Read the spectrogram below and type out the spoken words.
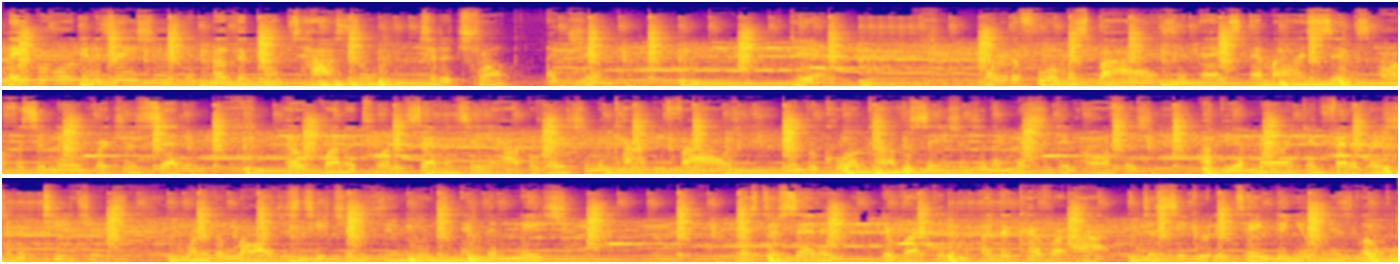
labor organizations, and other groups hostile to the Trump agenda. Yeah. One of the former spies, an ex MI6 officer named Richard Seddon, helped run a 2017 operation to copy files and record conversations in the Michigan office of the American Federation of Teachers, one of the largest teachers unions in the nation. Mr. Seddon directed an undercover op to secretly tape the union's local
